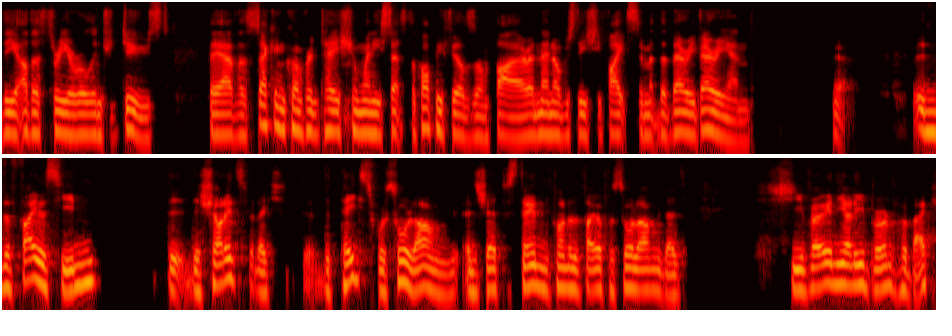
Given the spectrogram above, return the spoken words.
the other three are all introduced. They have a second confrontation when he sets the poppy fields on fire, and then obviously she fights him at the very very end. Yeah, in the fire scene, they, they shot it like the, the takes were so long, and she had to stand in front of the fire for so long that she very nearly burned her back.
